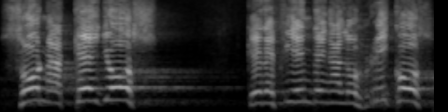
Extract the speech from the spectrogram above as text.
son aquellos que defienden a los ricos,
